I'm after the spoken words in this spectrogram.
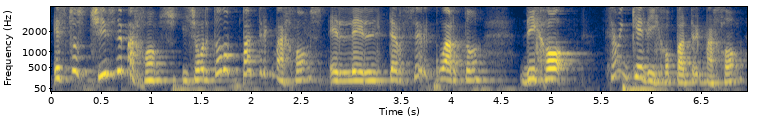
estos Chiefs de Mahomes y sobre todo Patrick Mahomes, en el tercer cuarto, dijo, ¿saben qué dijo Patrick Mahomes?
